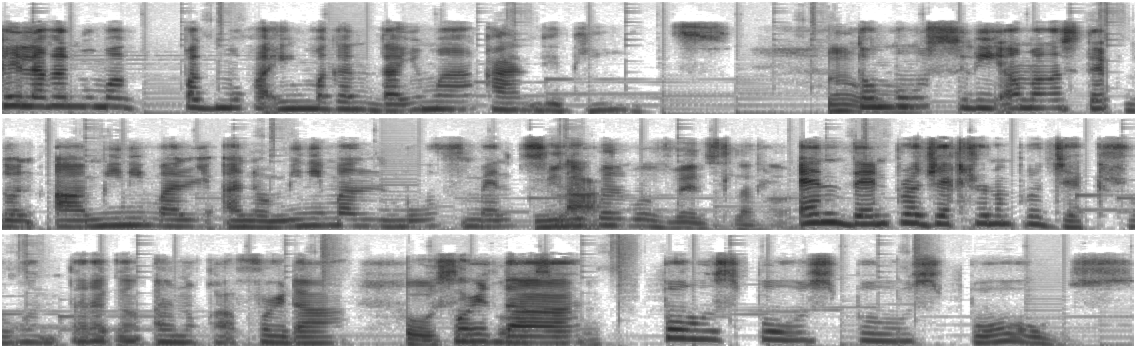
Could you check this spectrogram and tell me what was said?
kailangan mo magpagmukaing maganda yung mga candidates. So mostly ang mga step doon ah minimal ano minimal movements Minimal lang. movements lang. Oh. And then projection ng projection. Talagang ano ka for the Posing, for the- pose pose pose pose.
